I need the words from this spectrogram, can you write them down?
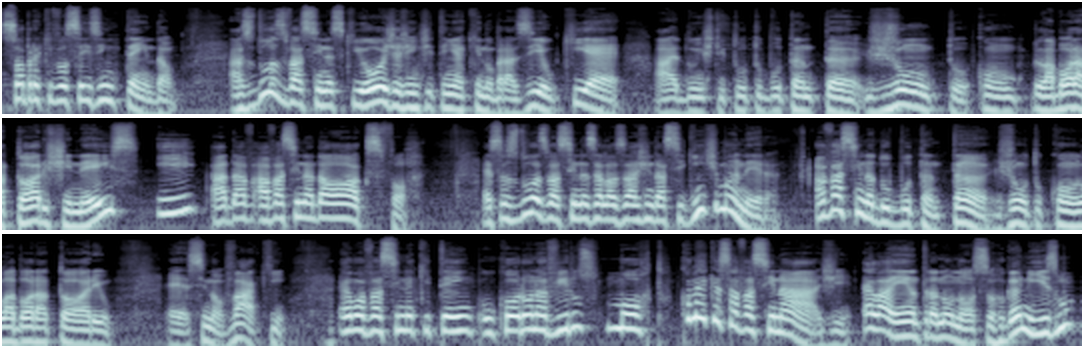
Só para que vocês entendam, as duas vacinas que hoje a gente tem aqui no Brasil, que é a do Instituto Butantan junto com o laboratório chinês e a, da, a vacina da Oxford. Essas duas vacinas elas agem da seguinte maneira: a vacina do Butantan, junto com o laboratório é, Sinovac, é uma vacina que tem o coronavírus morto. Como é que essa vacina age? Ela entra no nosso organismo,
